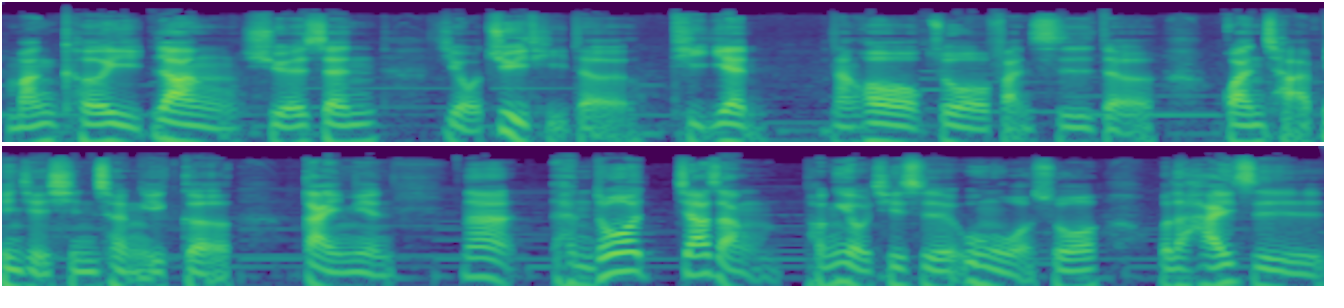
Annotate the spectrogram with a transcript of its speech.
蛮可以让学生有具体的体验，然后做反思的观察，并且形成一个。概念，那很多家长朋友其实问我说，我的孩子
